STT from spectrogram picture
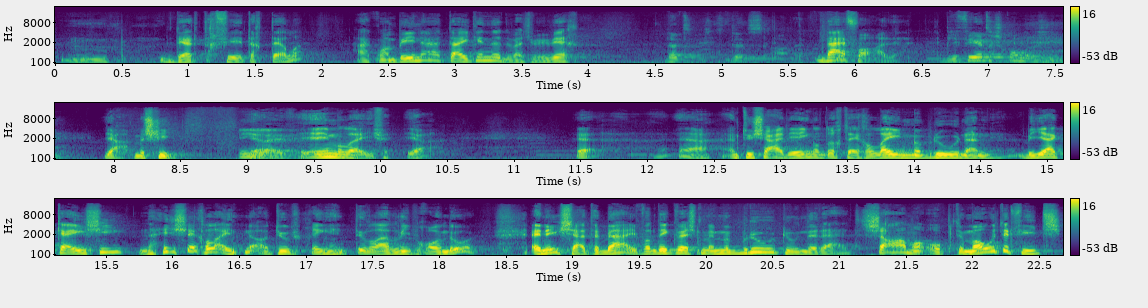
mm, 30, 40 tellen. Hij kwam binnen, hij tekende, dat was weer weg. Dat, dat, Mijn vader. heb je 40 seconden gezien? Ja, misschien. In je Ja, leven? In mijn leven, ja. ja. Ja, en toen zei de toch tegen Leen, mijn broer, dan, ben jij Casey? Nee, zegt Leen. Nou, toen, ging, toen liep gewoon door. En ik zat erbij, want ik was met mijn broer toen de tijd samen op de motorfiets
